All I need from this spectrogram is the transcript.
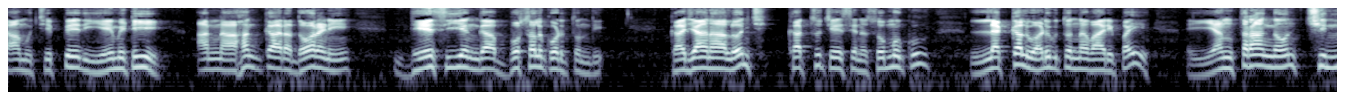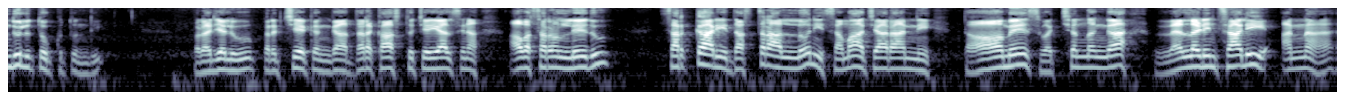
తాము చెప్పేది ఏమిటి? అన్న అహంకార ధోరణి దేశీయంగా బుసలు కొడుతుంది. ఖజానాలోంచి ఖర్చు చేసిన సొమ్ముకు లెక్కలు అడుగుతున్న వారిపై యంత్రాంగం చిందులు తొక్కుతుంది. ప్రజలు ప్రత్యేకంగా దరఖాస్తు చేయాల్సిన అవసరం లేదు. సర్కారీ దస్త్రాల్లోని సమాచారాన్ని తామే స్వచ్ఛందంగా వెల్లడించాలి అన్న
